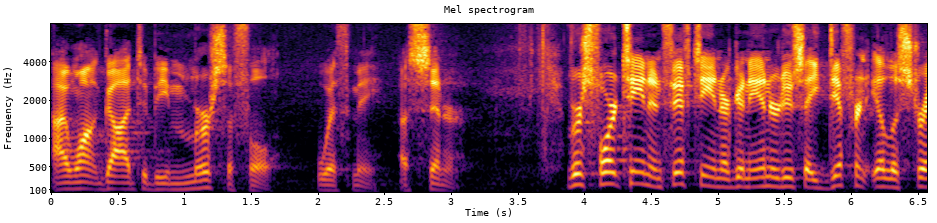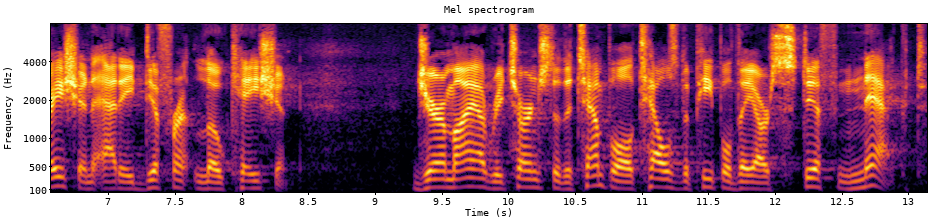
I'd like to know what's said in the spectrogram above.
I want God to be merciful with me, a sinner. Verse 14 and 15 are going to introduce a different illustration at a different location. Jeremiah returns to the temple, tells the people they are stiff necked,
